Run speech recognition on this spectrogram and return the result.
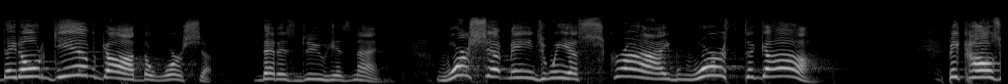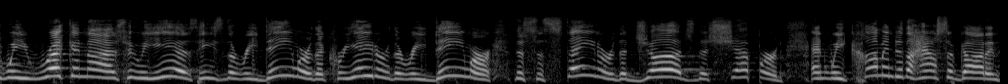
They don't give God the worship that is due His name. Worship means we ascribe worth to God because we recognize who He is. He's the Redeemer, the Creator, the Redeemer, the Sustainer, the Judge, the Shepherd. And we come into the house of God and,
